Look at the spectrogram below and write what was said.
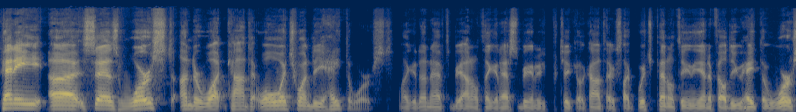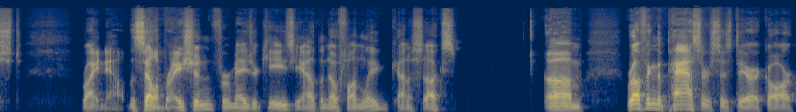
Penny uh, says worst under what context? Well, which one do you hate the worst? Like it doesn't have to be. I don't think it has to be in a particular context. Like which penalty in the NFL do you hate the worst right now? The celebration for major keys, yeah. The no fun league kind of sucks. Um, roughing the passer, says Derek R.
